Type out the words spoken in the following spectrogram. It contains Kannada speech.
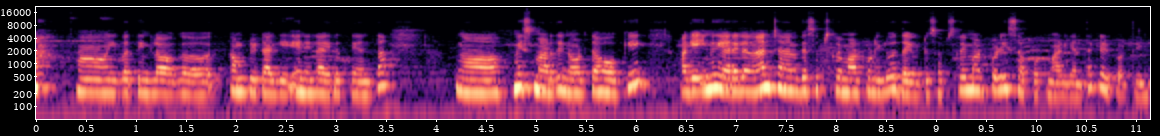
ಇವತ್ತಿನ ಲಾಗ್ ಕಂಪ್ಲೀಟಾಗಿ ಏನೆಲ್ಲ ಇರುತ್ತೆ ಅಂತ ಮಿಸ್ ಮಾಡದೆ ನೋಡ್ತಾ ಹೋಗಿ. ಹಾಗೆ ಇನ್ನೂ ಯಾರೆಲ್ಲ ನನ್ನ ಚಾನಲ್ಗೆ ಸಬ್ಸ್ಕ್ರೈಬ್ ಮಾಡ್ಕೊಂಡಿಲ್ವೋ, ದಯವಿಟ್ಟು ಸಬ್ಸ್ಕ್ರೈಬ್ ಮಾಡ್ಕೊಳ್ಳಿ ಸಪೋರ್ಟ್ ಮಾಡಿ ಅಂತ ಕೇಳ್ಕೊಳ್ತೀನಿ.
